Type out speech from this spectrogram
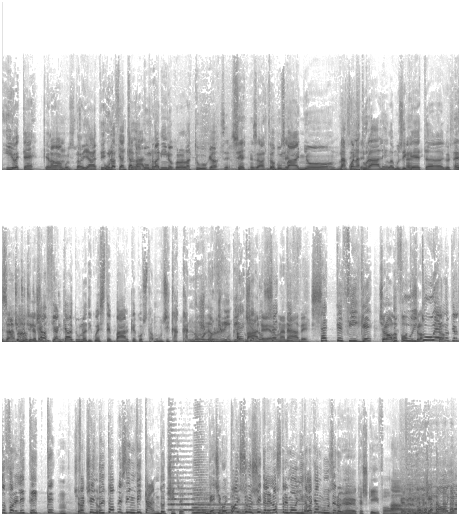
io e te, che eravamo sdraiati, Uno a fianco dopo all'altro. un panino con la lattuga, Sì, esatto. dopo un sì. bagno, L'acqua naturale. con la musichetta, così. Esatto, Ci- ci- ha affiancato una di queste barche con sta musica a cannone orribile. Ba- C'erano era sette, una nave. sette fighe, Ce l'ho la di foto, cui ce l'ho, due ce l'ho. hanno tirato fuori le tette l'ho, facendo il topless invitandoci. Invece voi Poi sono uscite le nostre mogli dalla cambusa e noi, eh, che schifo, Ah, che vergogna. che noia.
